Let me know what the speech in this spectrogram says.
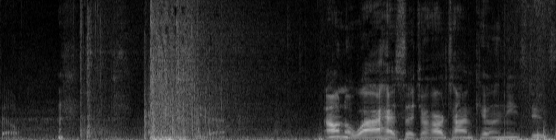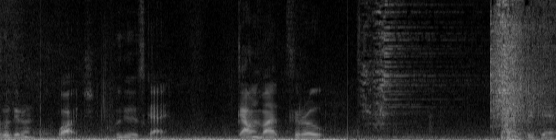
fell. see that. I don't know why I had such a hard time killing these dudes. Look at them. Watch. Look at this guy. Got him by the throat. Good dead.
